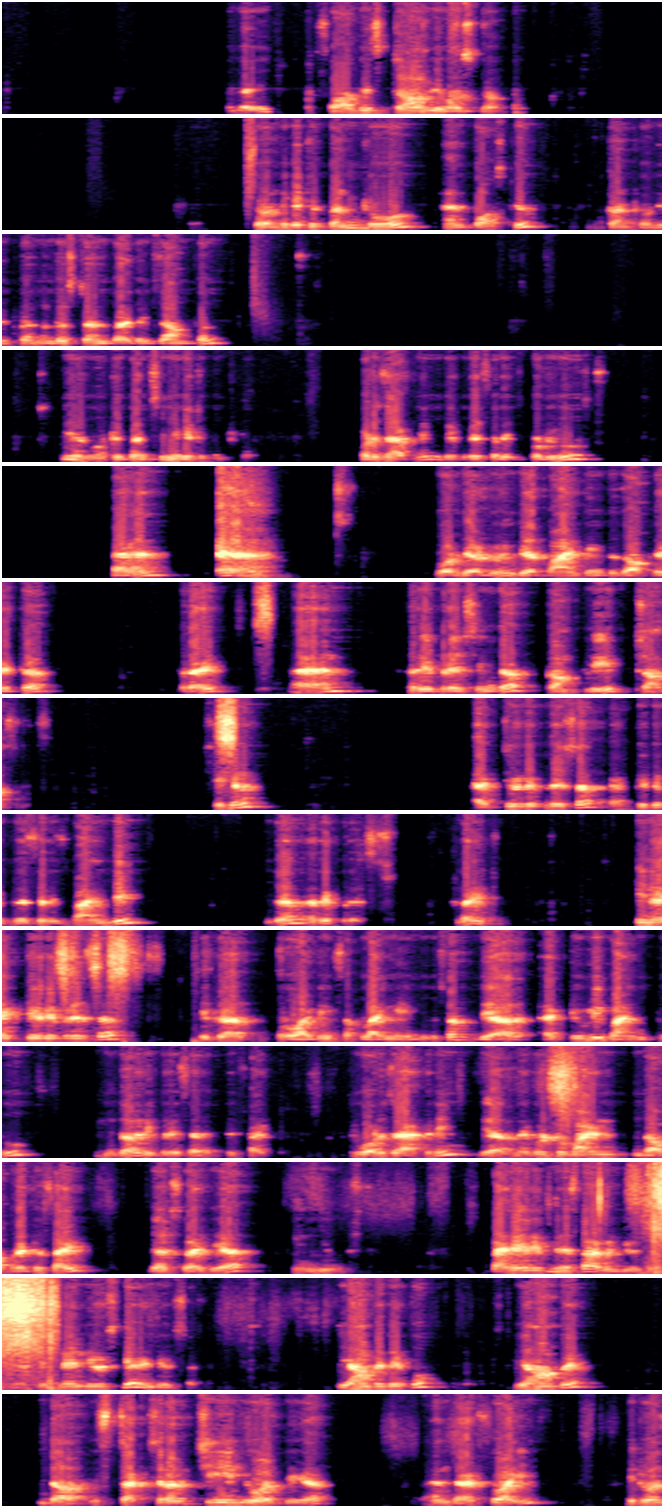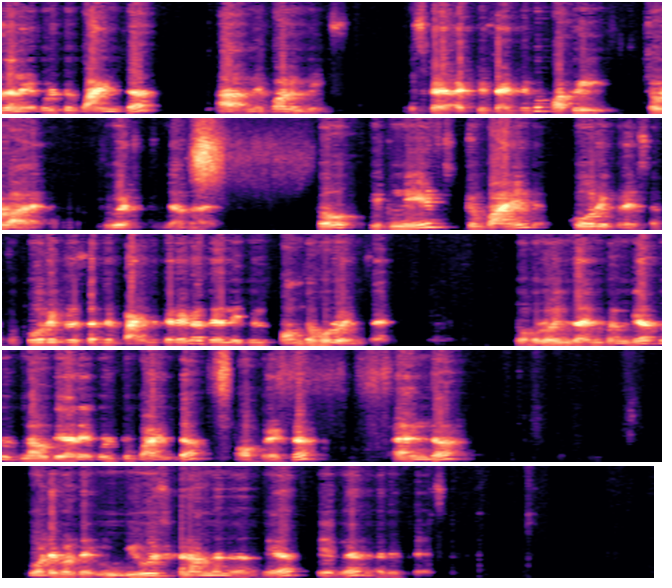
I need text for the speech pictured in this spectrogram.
Right? So all this term you must know. So negative control mm. and positive control. You can understand by the example. Here what you can see negative control. What is happening? The pressure is produced and what they are doing, they are binding to the operator, right? And repressing the complete translation. Okay? Active repressor, active repressor is binding, then repressed, right? Inactive repressor, if you are providing supplying inducer, they are actively bind to the repressor active site. What is happening? They are unable to bind the operator side. That's why they are induced. पहले replace था induce किसने induce किया inducer यहाँ पे देखो यहाँ पे the structural change was there and that's why it was unable to bind the RNA polymerase इसका एक्टिव साइड देखो काफ़ी चौड़ा है वेट ज़्यादा है। तो it needs to bind corepressor तो को रिप्रेसर जब बाइंड करेगा then it will form the holoenzyme तो होलो एंजाइम बन गया तो now they are able to bind the operator and the whatever the induced phenomenon are there, they were replaced.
